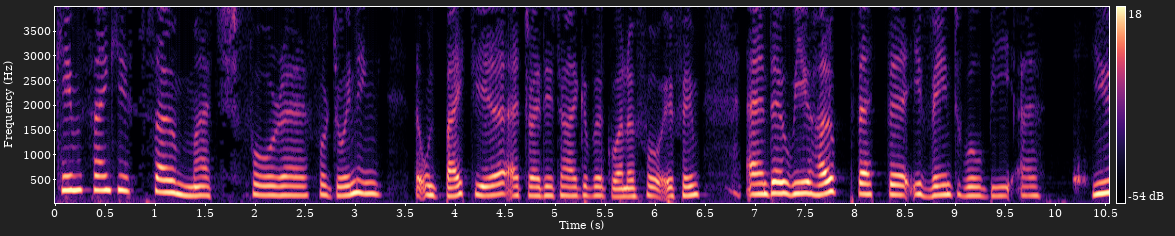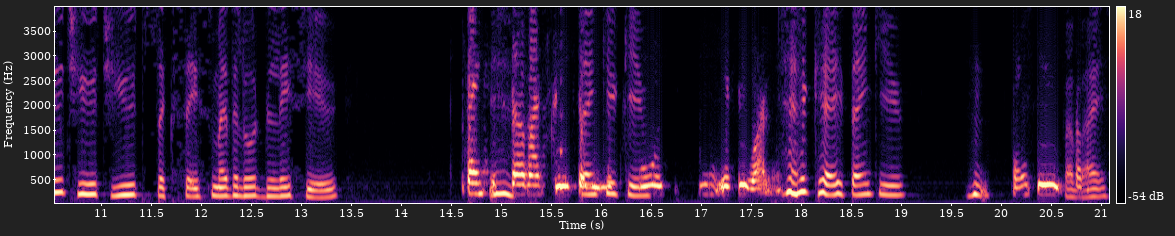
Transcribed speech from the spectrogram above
Kim, thank you so much for uh, for joining the ontbyt here at Radio Tygerberg 104 FM, and uh, we hope that the event will be a huge, huge, huge success. May the Lord bless you. Thank you so much, Lisa. Thank you, Kim. everyone. okay, thank you. Thank you. Bye bye.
